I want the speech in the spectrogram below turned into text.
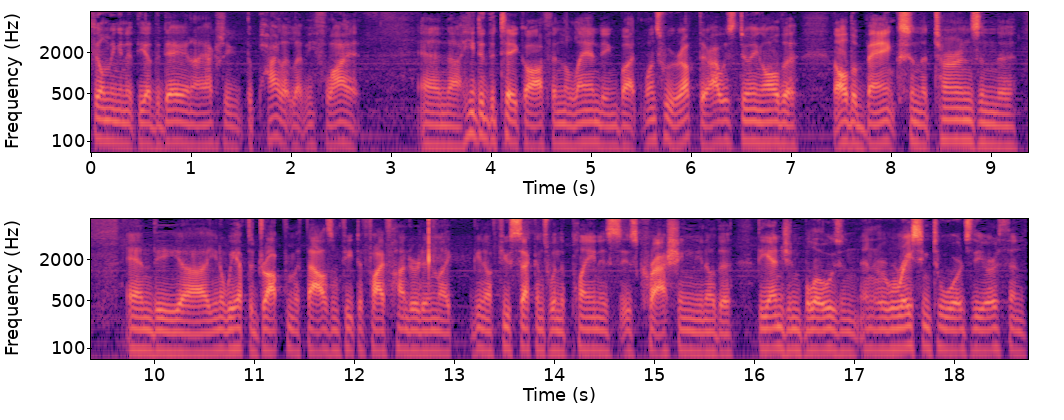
filming in it the other day, and I actually, the pilot let me fly it. And uh, he did the takeoff and the landing, but once we were up there, I was doing all the, all the banks and the turns and the, and the, uh, you know, we have to drop from a 1,000 feet to 500 in like, you know, a few seconds when the plane is, is crashing, you know, the, the engine blows and, and we're racing towards the earth. And,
